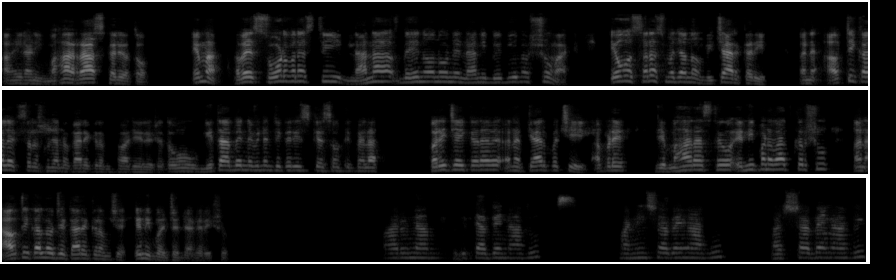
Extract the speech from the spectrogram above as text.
આહિરાણી મહારાસ કર્યો હતો. એમાં, હવે સોળ વર્ષથી નાના બહેનોનો અને નાની બેબીઓનો શું વાંક? એવો સરસ મજાનો વિચાર કરી અને આવતીકાલે સરસ મજાનો કાર્યક્રમ થવા જઈ રહ્યો છે. તો હું ગીતાબેનને વિનંતી કરીશ કે સૌથી પહેલા પરિચય કરાવે અને ત્યાર પછી આપણે જે મહારાષ્ટ્ર એની પણ વાત કરશું અને આવતીકાલનો જે કાર્યક્રમ છે એની પણ ચર્ચા કરીશું. મારું નામ ગીતાબેન આહુ મનીષાબેન આહુ હર્ષાબેન આહુ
